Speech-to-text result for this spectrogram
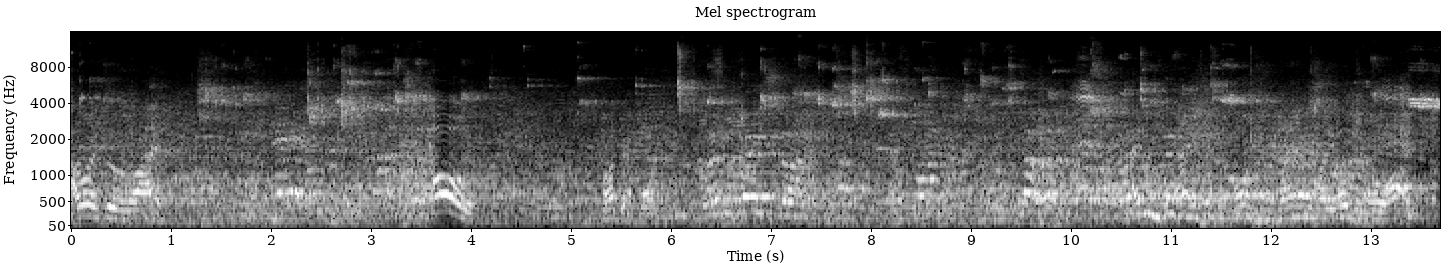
I went through a lot. Oh! Caught that boy. I even moved when you hit the ball and ran everybody over and go off.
